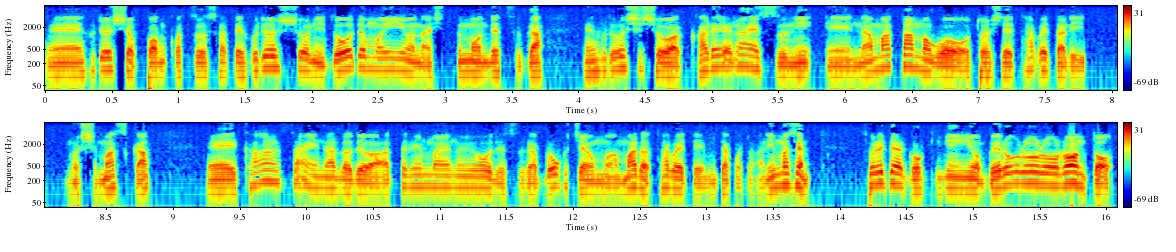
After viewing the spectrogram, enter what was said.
えー、不良師匠ポンコツ。さて、不良師匠にどうでもいいような質問ですが、えー、不良師匠はカレーライスに、えー、生卵を落として食べたりもしますか？えー、関西などでは当たり前のようですが、僕ちゃんはまだ食べてみたことありません。それではごきげんよう、ベロロロロンと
